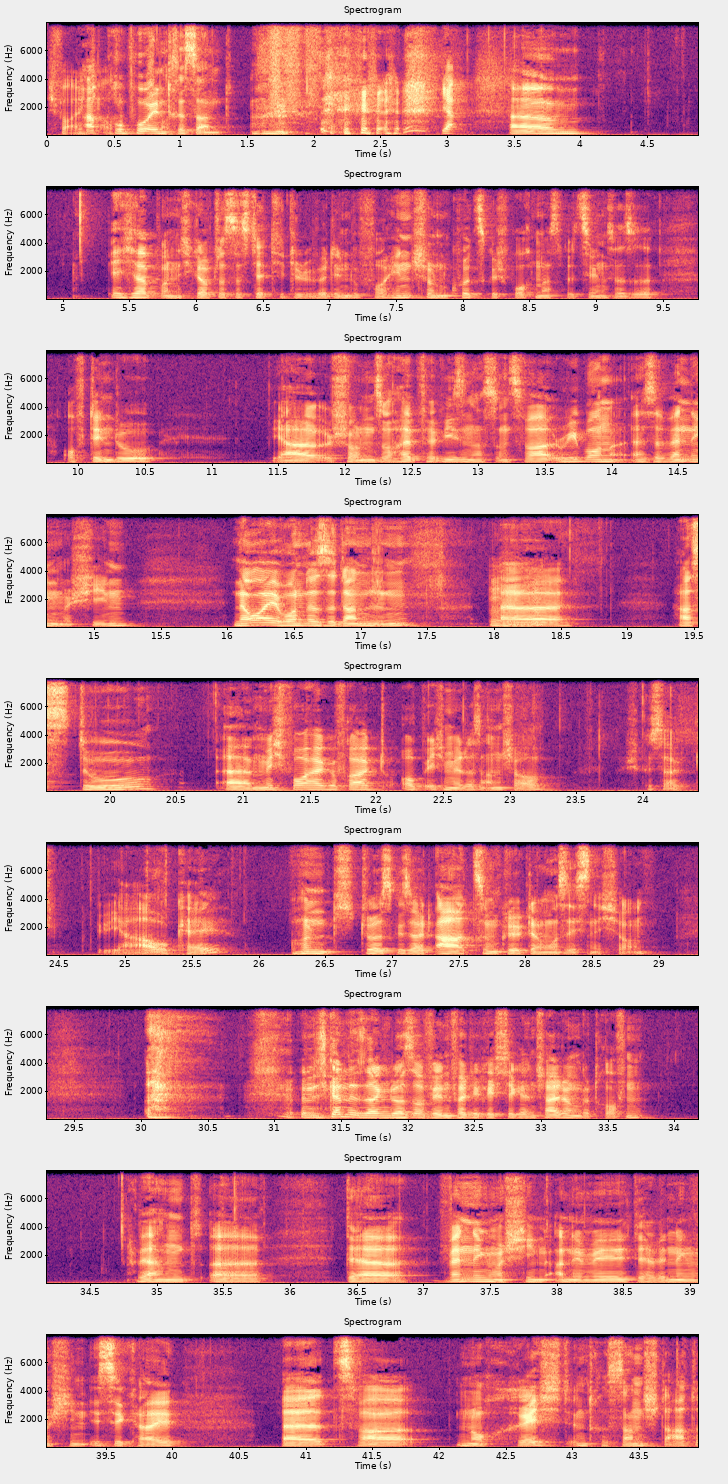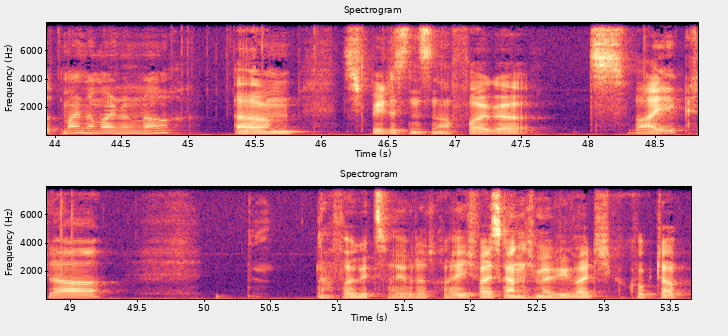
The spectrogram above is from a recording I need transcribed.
Ich war eigentlich Apropos interessant. ja. ähm, ich habe, und ich glaube, das ist der Titel, über den du vorhin schon kurz gesprochen hast, beziehungsweise auf den du ja schon so halb verwiesen hast, und zwar Reborn as a Vending Machine. Now I Wonder the Dungeon. Mhm. Äh, hast du äh, mich vorher gefragt, ob ich mir das anschaue? Ich gesagt, ja, okay. Und du hast gesagt, ah, zum Glück, da muss ich es nicht schauen. und ich kann dir sagen, du hast auf jeden Fall die richtige Entscheidung getroffen. Während äh, der Vending Machine Anime, der Vending Machine Isekai, äh, zwar noch recht interessant startet, meiner Meinung nach. Ähm, spätestens nach Folge 2 klar. Nach Folge 2 oder 3, ich weiß gar nicht mehr, wie weit ich geguckt habe.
